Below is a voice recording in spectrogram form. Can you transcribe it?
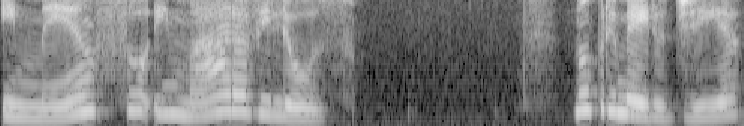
imenso e maravilhoso. No primeiro dia,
